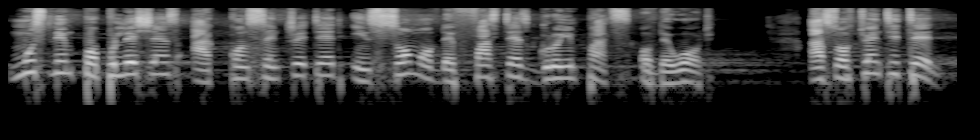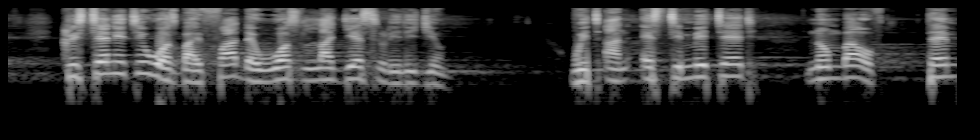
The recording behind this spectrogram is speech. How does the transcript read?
Muslim populations are concentrated in some of the fastest growing parts of the world. As of 2010, Christianity was by far the world's largest religion, with an estimated number of 10,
